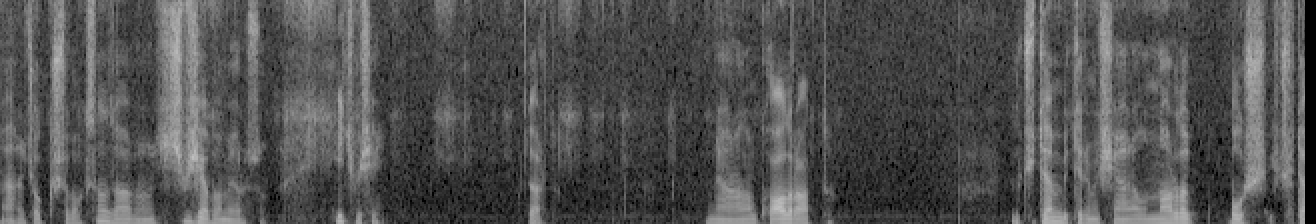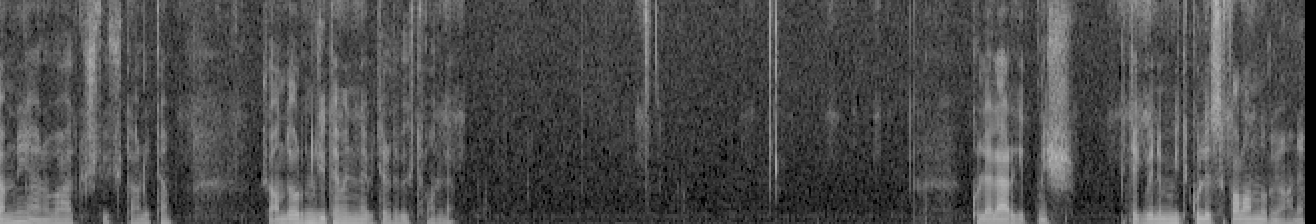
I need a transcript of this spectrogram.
yani çok güçlü baksanız abi hiçbir şey yapamıyorsun. Hiçbir şey. 4. Yani adam quadra attı. 3 item bitirmiş yani. Onlar da boş 3 itemli yani bayağı güçlü 3 tane item. Şu an 4. itemini de bitirdi büyük ihtimalle. Kuleler gitmiş. Bir tek benim mid kulesi falan duruyor hani.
